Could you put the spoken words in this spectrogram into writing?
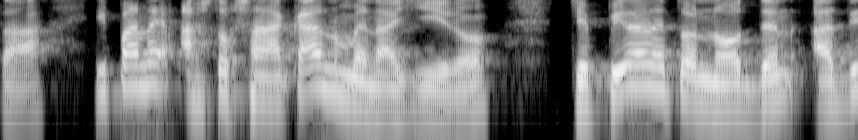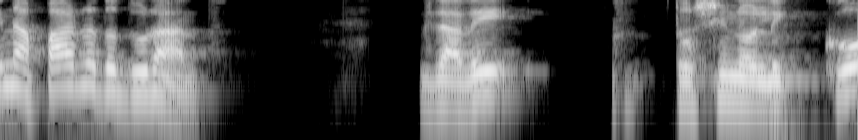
2007 είπανε ας το ξανακάνουμε ένα γύρο και πήρανε τον Όντεν αντί να πάρουν τον Ντουράντ. Δηλαδή το συνολικό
